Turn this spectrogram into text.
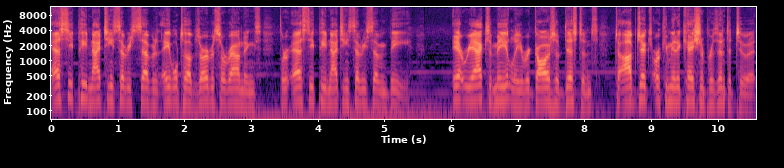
SCP-1977 is able to observe its surroundings through SCP-1977-B. It reacts immediately, regardless of distance, to objects or communication presented to it.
